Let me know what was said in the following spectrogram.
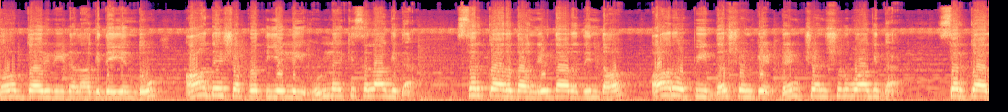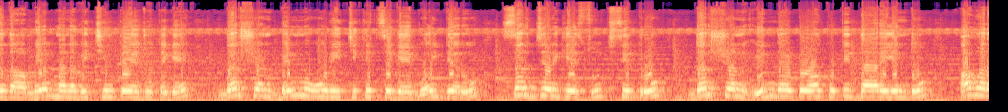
ಜವಾಬ್ದಾರಿ ನೀಡಲಾಗಿದೆ ಎಂದು ಆದೇಶ ಪ್ರತಿಯಲ್ಲಿ ಉಲ್ಲೇಖಿಸಲಾಗಿದೆ. ಸರ್ಕಾರದ ನಿರ್ಧಾರದಿಂದ ಆರೋಪಿ ದರ್ಶನ್ಗೆ ಟೆನ್ಷನ್ ಶುರುವಾಗಿದೆ. ಸರ್ಕಾರದ ಮೇಲ್ಮನವಿ ಚಿಂತೆಯ ಜೊತೆಗೆ ದರ್ಶನ್ ಬೆನ್ನು ಊರಿ ಚಿಕಿತ್ಸೆಗೆ ವೈದ್ಯರು ಸರ್ಜರಿಗೆ ಸೂಚಿಸಿದ್ರು, ದರ್ಶನ್ ಹಿಂದೇಟು ಹಾಕುತ್ತಿದ್ದಾರೆ ಎಂದು ಅವರ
